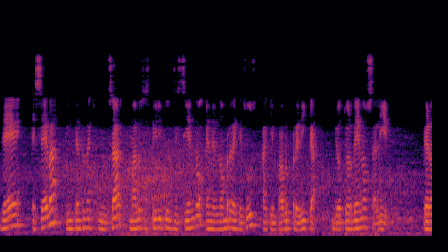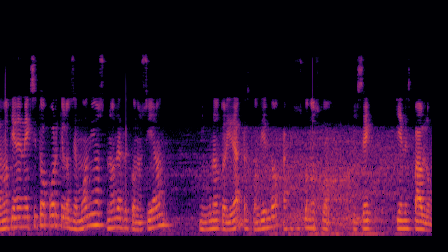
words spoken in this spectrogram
de Ezeba intentan expulsar malos espíritus diciendo en el nombre de Jesús a quien Pablo predica, yo te ordeno salir. Pero no tienen éxito porque los demonios no les reconocieron ninguna autoridad respondiendo a Jesús conozco y sé quién es Pablo,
